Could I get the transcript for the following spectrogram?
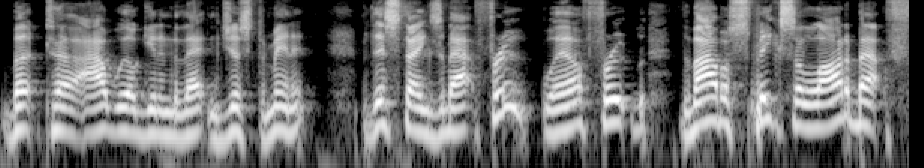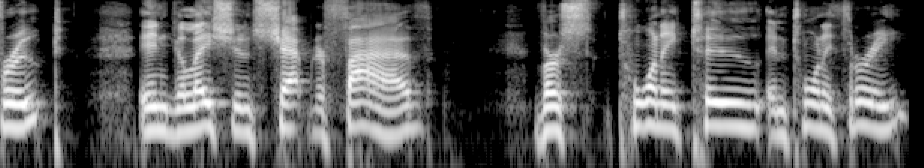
But uh, I will get into that in just a minute. But this thing's about fruit. Well, fruit, the Bible speaks a lot about fruit in Galatians chapter 5, verse 22 and 23,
